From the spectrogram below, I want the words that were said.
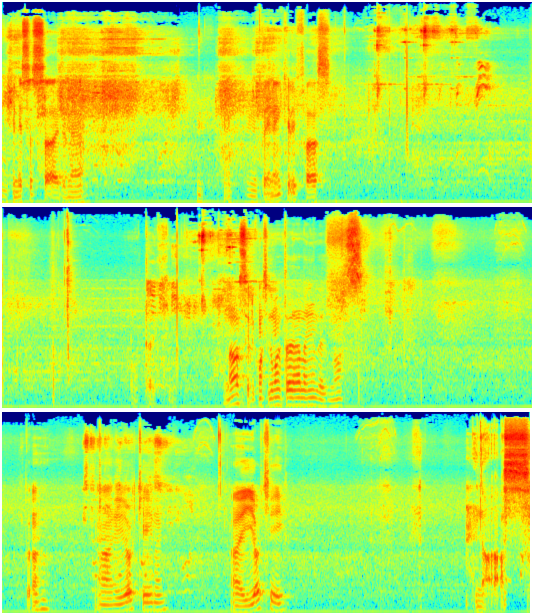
Desnecessário, né? Não tem nem que ele faça. Vou botar aqui. Nossa, ele conseguiu matar ela ainda. Nossa. Tá. Aí ok, né? Aí ok. Nossa.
